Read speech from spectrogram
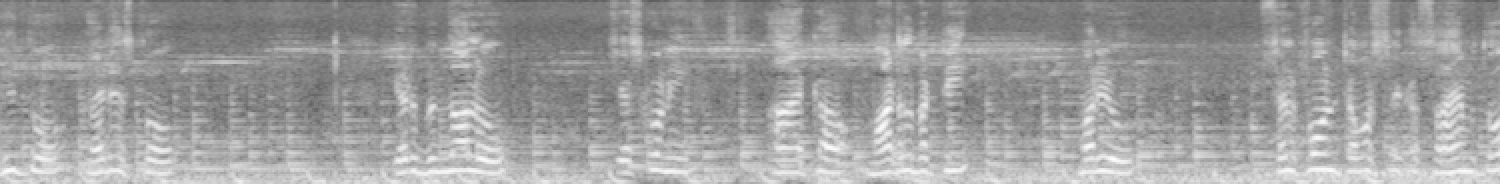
దీంతో గైడెన్స్తో ఏడు బృందాలు చేసుకొని ఆ యొక్క మాటలు బట్టి మరియు సెల్ ఫోన్ టవర్స్ యొక్క సహాయంతో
